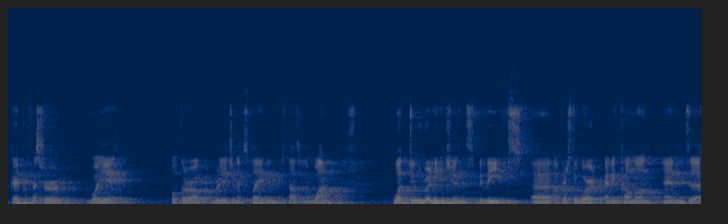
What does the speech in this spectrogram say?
Okay, Professor Boyer, author of Religion Explained in 2001. What do religions, beliefs uh, across the world have in common, and uh,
